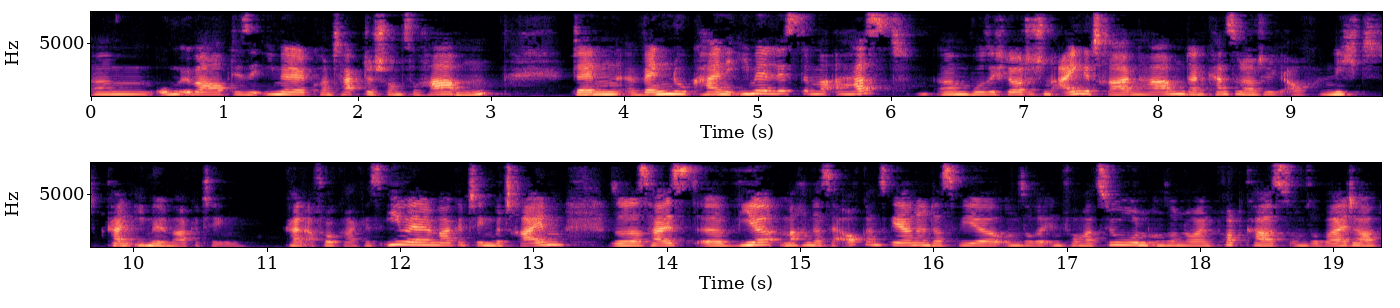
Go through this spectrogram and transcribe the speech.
ähm, um überhaupt diese E-Mail-Kontakte schon zu haben. Denn wenn du keine E-Mail-Liste hast, ähm, wo sich Leute schon eingetragen haben, dann kannst du natürlich auch nicht kein E-Mail-Marketing, kein erfolgreiches E-Mail-Marketing betreiben. Also das heißt, äh, wir machen das ja auch ganz gerne, dass wir unsere Informationen, unseren neuen Podcasts und so weiter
